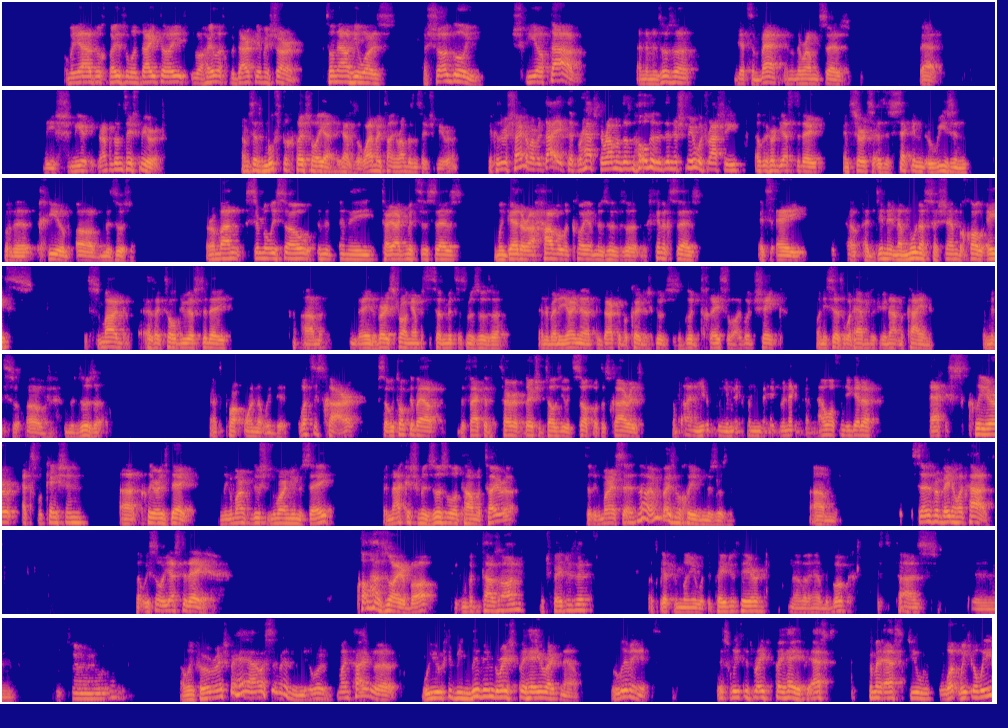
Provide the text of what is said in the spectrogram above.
Umeyadu Chayzel Adaitoi V'Haylech B'Darkei Mesharim. So now he was a Shagui Shkiyotav, and the mezuzah gets him back, and the Rambam says that the Shmir, Rambam doesn't say Shmira. Rambam says Muftach Yeah, so why am I telling you Rambam doesn't say Shmira? Because the Rishayim of Daik that perhaps the Rambam doesn't hold it in the Shmir, which Rashi, as we heard yesterday, inserts as a second reason for the Chiyub of Mezuzah. Ramban, similarly so, in the, in the Taryag Mitzvah says, we gather a Havel Akoya Mezuzah. Chinuch says it's a a, a din in Amunas Hashem b'chol eis. Smag, as I told you yesterday, um, made a very strong emphasis on mitzvahs mezuzah. And Rabbi Yaina, Dr. Bakodesh Gudis is a good chesel, a good shake when he says what happens if you're not Makayim, the mitzvah of mezuzah. That's part one that we did. What's the schar? So we talked about the fact that the Torah tells you itself what the schar is. How often do you get a ex clear explication, uh, clear as day? The Gemara Kedusha, Gemara and say, "Benakish mezuzah talmud Torah." So the Gemara says, "No, everybody's mechuyev in mezuzah." Um, says Rabbeinu Hataz that we saw yesterday. Kol hazoyer ba. You can put the Taz on. Which page is it? Let's get familiar with the pages here. Now that I have the book, it's Taz. Uh, for Reish Behei. I was my entire. Uh, we should be living Reish Behei right now. We're living it. This week is Reish Behei. If you ask Somebody asks you what week are we?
